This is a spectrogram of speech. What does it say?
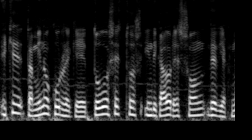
Es que también ocurre que todos estos indicadores son de diagnóstico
